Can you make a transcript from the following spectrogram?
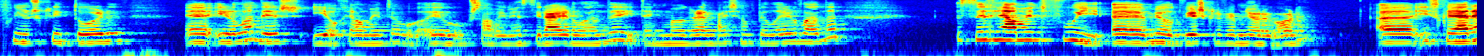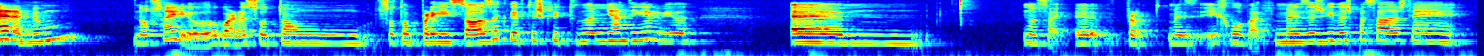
fui um escritor uh, irlandês. E eu realmente eu, eu gostava imenso de ir à Irlanda e tenho uma grande paixão pela Irlanda. Se realmente fui, uh, meu, devia escrever melhor agora. Uh, e se calhar era mesmo, não sei, eu agora sou tão, sou tão preguiçosa que devo ter escrito tudo na minha antiga vida. Um, não sei, uh, pronto, mas irrelevante. Mas as vidas passadas têm.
